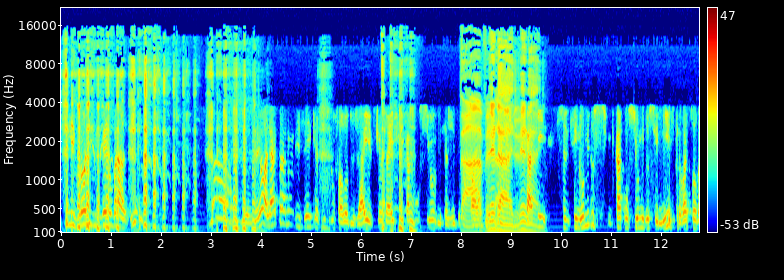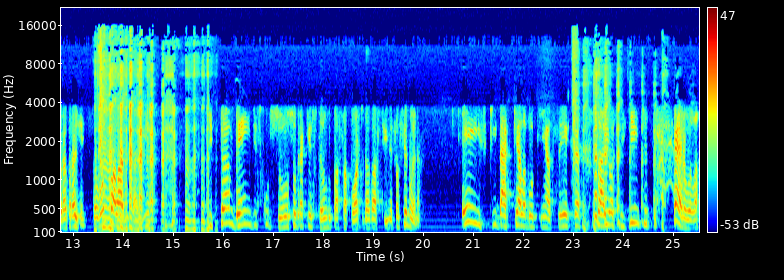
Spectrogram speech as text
se livrou de viver no Brasil. Ai, Deus, eu olhar para não dizer que a gente não falou do Jair, porque o Jair fica com ciúme se a gente não Ah, fala. Verdade, Ficar verdade. aqui, se- ciúme do, ficar com ciúme do sinistro vai sobrar pra gente. Então vamos falar do Jair, que também discursou sobre a questão do passaporte da vacina essa semana. Eis que daquela boquinha seca saiu a seguinte pérola.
